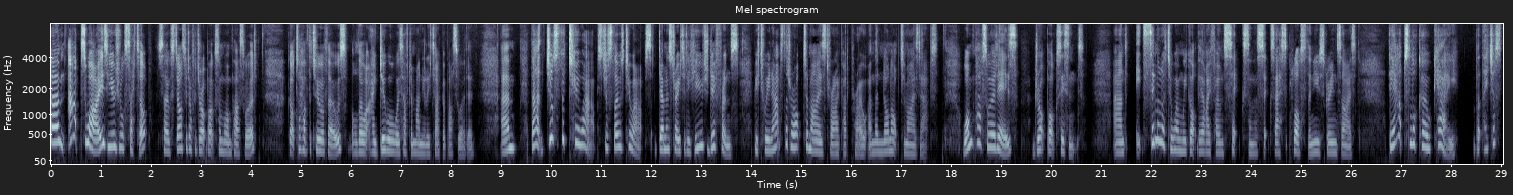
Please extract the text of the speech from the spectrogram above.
Um, apps wise, usual setup. So started off with Dropbox and 1Password. Got to have the two of those, although I do always have to manually type a password in. Um, that just the two apps, just those two apps, demonstrated a huge difference between apps that are optimized for iPad Pro and the non-optimized apps. 1Password is, Dropbox isn't. And it's similar to when we got the iPhone 6 and the 6S Plus, the new screen size. The apps look okay, but they just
